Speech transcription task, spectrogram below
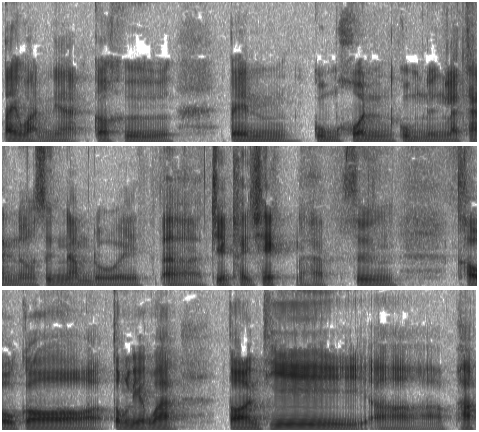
ไต้หวันเนี่ยก็คือเป็นกลุ่มคนกลุ่มหนึ่งแล้วกันเนาะซึ่งนำโดยเจียงไคเชกนะครับ ซึ่งเขาก็ต้องเรียกว่าตอนที่พรรค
